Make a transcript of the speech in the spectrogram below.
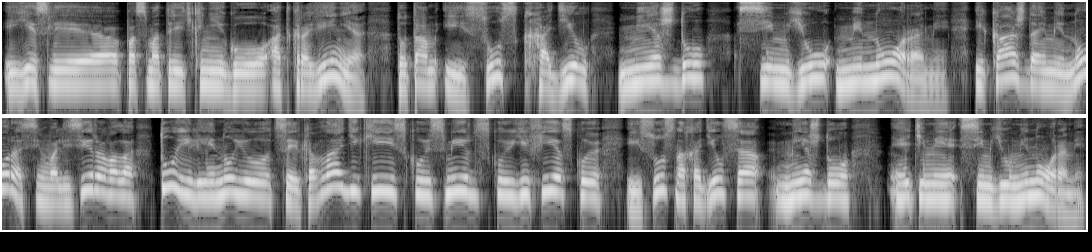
И если посмотреть книгу Откровения, то там Иисус ходил между семью минорами, и каждая минора символизировала ту или иную церковь, Ладикийскую, Смирнскую, Ефесскую. Иисус находился между этими семью минорами.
